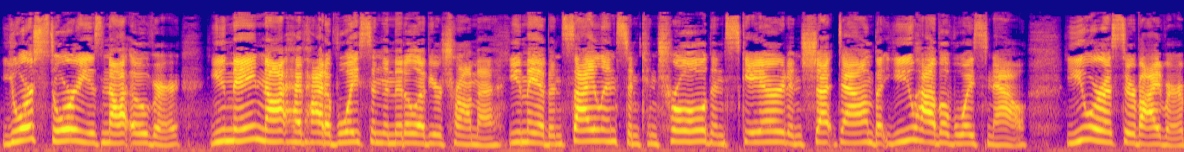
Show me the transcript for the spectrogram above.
Your story is not over. You may not have had a voice in the middle of your trauma. You may have been silenced and controlled and scared and shut down, but you have a voice now. You are a survivor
